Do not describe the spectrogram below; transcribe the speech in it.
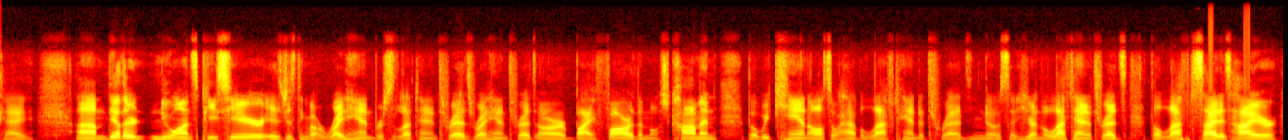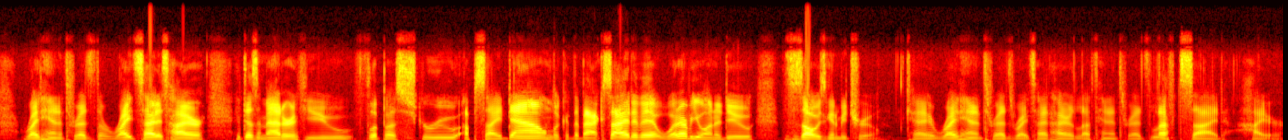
Okay. Um, the other nuance piece here is just think about right hand versus left handed threads. Right hand threads are by far the most common, but we can also have left handed threads. You notice that here on the left handed threads, the left side is higher, right handed threads, the right side is higher. It doesn't matter if you flip a screw upside down, look at the back side of it, whatever you want to do, this is always going to be true. Okay. Right handed threads, right side higher, left handed threads, left side higher.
